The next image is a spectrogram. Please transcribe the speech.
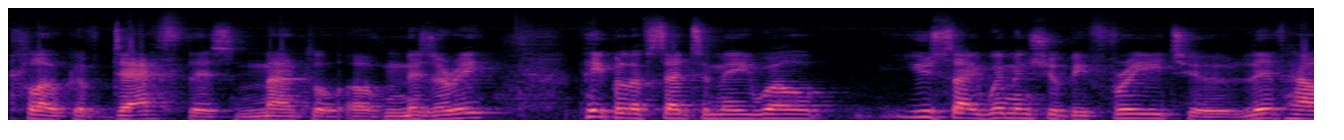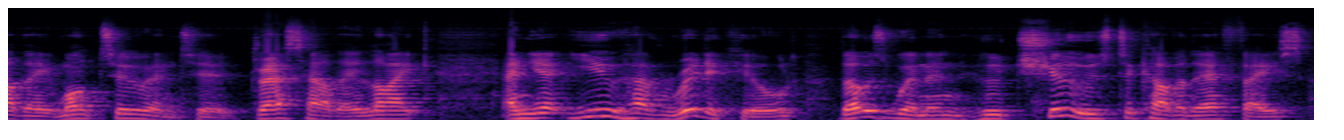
cloak of death, this mantle of misery. People have said to me, well, you say women should be free to live how they want to and to dress how they like, and yet you have ridiculed those women who choose to cover their face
